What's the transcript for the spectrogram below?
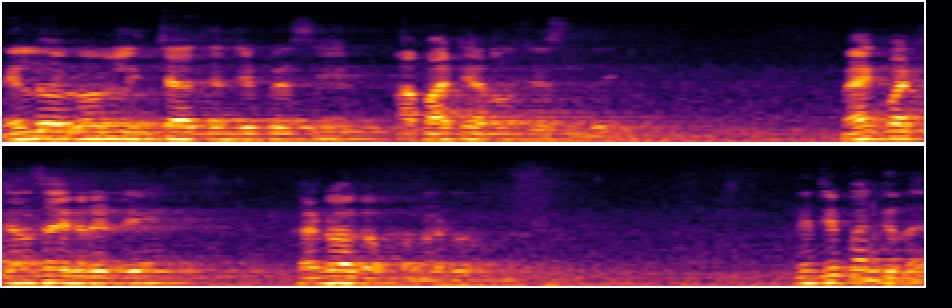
Nellore rural in charge అని చెప్పేసి ఆ పార్టీ అనౌన్స్ చేసింది. మేకపాటి చంద్రశేఖర్ రెడ్డి కండువా కప్పుకున్నాడు. నేను చెప్పాను కదా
